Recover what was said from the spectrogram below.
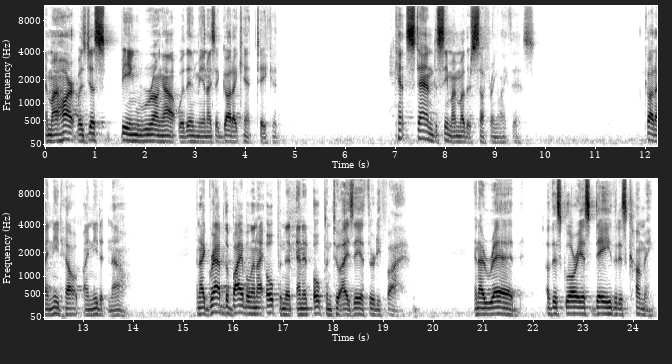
And my heart was just being wrung out within me. And I said, God, I can't take it. I can't stand to see my mother suffering like this. God, I need help. I need it now. And I grabbed the Bible and I opened it, and it opened to Isaiah 35. And I read of this glorious day that is coming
